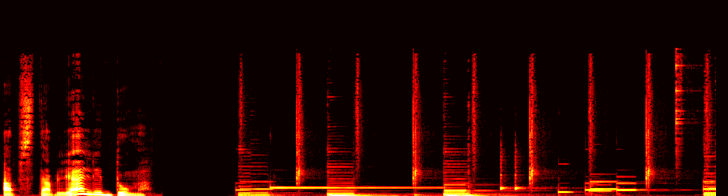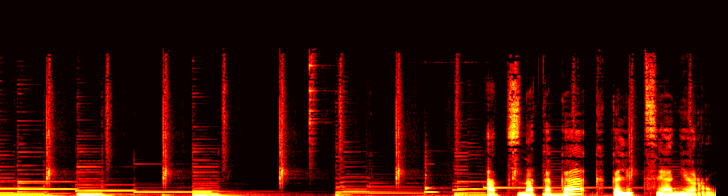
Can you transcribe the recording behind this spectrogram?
обставляли дома. От знатока к коллекционеру.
